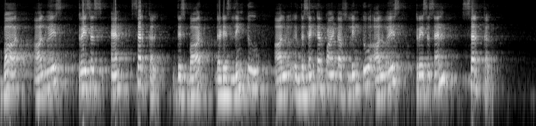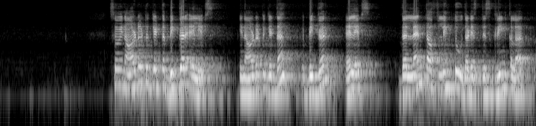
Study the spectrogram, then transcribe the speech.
bar always traces an circle. This bar that is linked to the center point of link to always traces an circle. So in order to get the bigger ellipse, in order to get the bigger ellipse, the length of link 2 that is this green color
